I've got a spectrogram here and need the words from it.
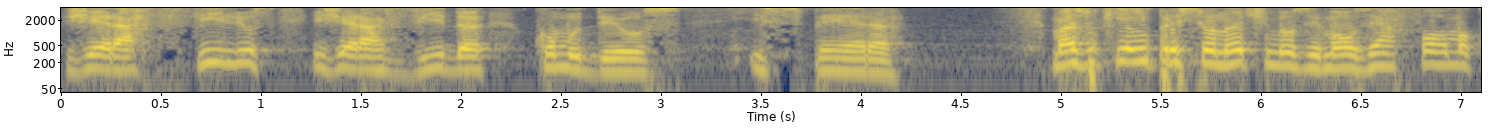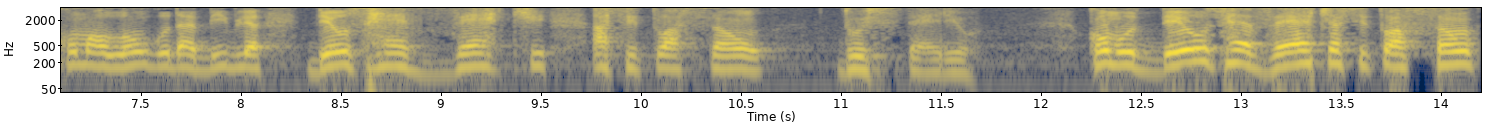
gerar filhos e gerar vida como Deus espera. Mas o que é impressionante, meus irmãos, é a forma como ao longo da Bíblia Deus reverte a situação do estéril. Como Deus reverte a situação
